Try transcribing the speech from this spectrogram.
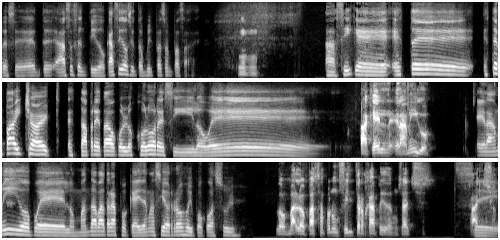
ese es de- hace sentido. Casi 200 mil pesos en pasaje. Ujú. Así que este, este pie chart está apretado con los colores. Si lo ve Aquel, el amigo, el amigo, pues los manda para atrás porque hay demasiado rojo y poco azul. lo, lo pasa por un filtro rápido, muchachos. Sí,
